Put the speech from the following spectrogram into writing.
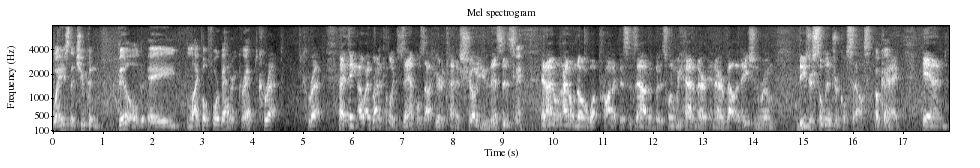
ways that you can build a LiPo4 battery, correct? Correct, correct. And I think I brought a couple examples out here to kind of show you. This is, okay. and I don't, I don't know what product this is out of, but it's one we had in our in our validation room. These are cylindrical cells. Okay. okay? And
